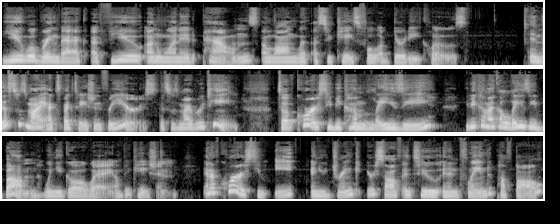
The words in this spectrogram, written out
you will bring back a few unwanted pounds along with a suitcase full of dirty clothes. And this was my expectation for years. This was my routine. So, of course, you become lazy. You become like a lazy bum when you go away on vacation. And of course, you eat and you drink yourself into an inflamed puffball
